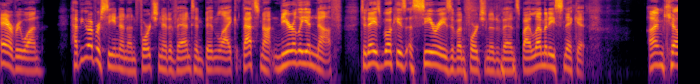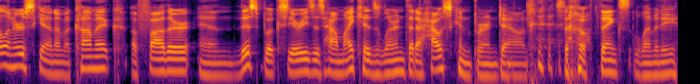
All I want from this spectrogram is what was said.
Hey everyone. Have you ever seen an unfortunate event and been like, that's not nearly enough? Today's book is a series of unfortunate events by Lemony Snicket. I'm Kellen Erskine. I'm a comic, a father, and this book series is how my kids learned that a house can burn down. so thanks, Lemony.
